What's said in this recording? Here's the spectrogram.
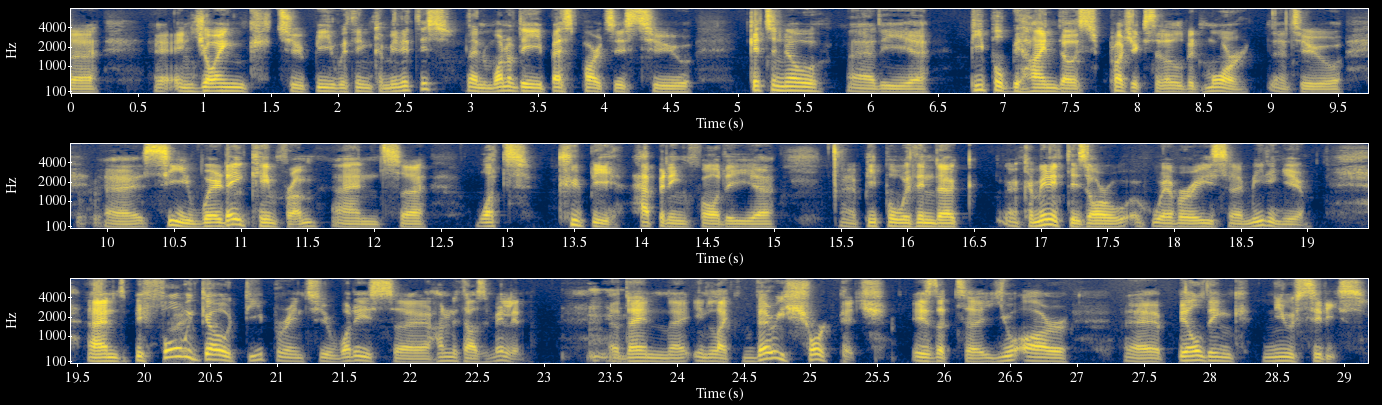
enjoying to be within communities, then one of the best parts is to get to know the people behind those projects a little bit more uh, to mm-hmm. see where they came from and uh, what could be happening for the uh, uh, people within the uh, communities or whoever is meeting you. And before we go deeper into what is 100,000 million, then in like very short pitch is that you are building new cities.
